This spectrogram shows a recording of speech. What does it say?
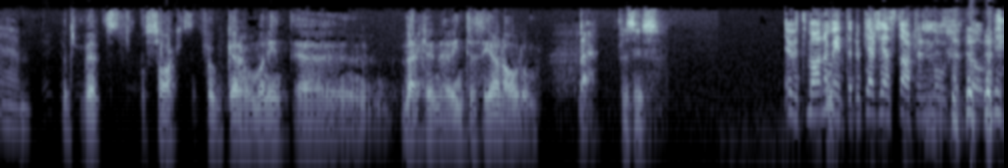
Ehm, Jag tror väldigt få saker som funkar om man inte eh, verkligen är intresserad av dem. Nej, precis. Utmana mig inte, då kanske jag startar en modeblogg.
